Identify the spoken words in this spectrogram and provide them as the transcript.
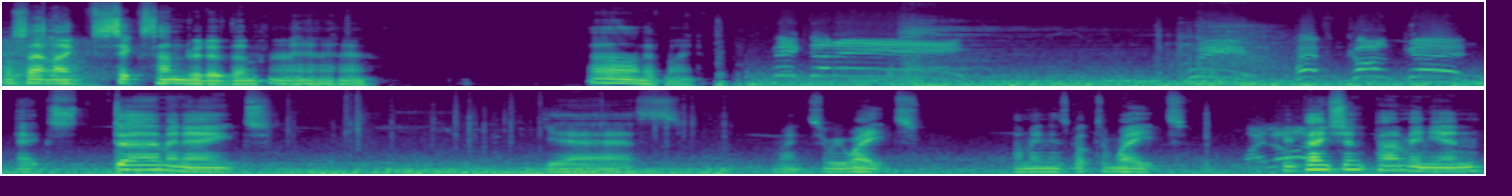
What's that like? 600 of them. oh, never mind. Victory! We have conquered! Exterminate. Yes. Right, so we wait. Parmenion's got to wait. Be patient, Parmenion.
